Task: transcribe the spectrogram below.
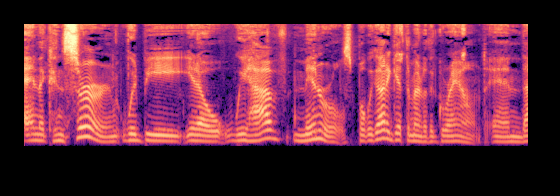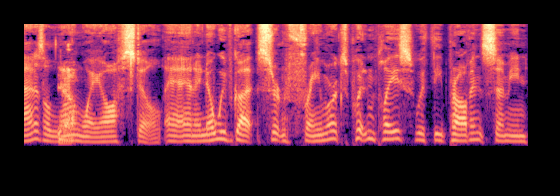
and the concern would be, you know, we have minerals, but we got to get them out of the ground. And that is a long yeah. way off still. And I know we've got certain frameworks put in place with the province. I mean,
